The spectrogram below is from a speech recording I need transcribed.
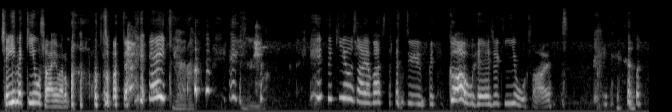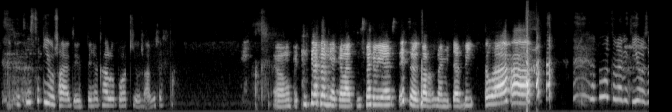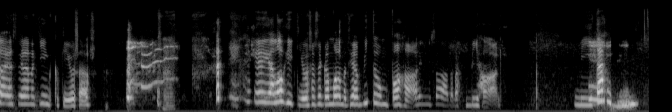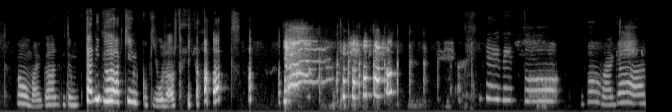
Se ihme kiusaaja varmaan. ei, se kiusaaja vastainen tyyppi. Kauhea se kiusaaja. siis se kiusaajatyyppi, joka haluaa puhua kiusaamisesta. Joo, mun pitää mennä vielä laittaa sen viesti. Se olisi varmaan mitä vittua. Mulla tulee niin kiusaajasta vielä aina kinkkukiusaus. Ei, ja lohikiusaus, joka on molemmat ihan vitun pahaa. Saatana, vihaan. Niitä. Oh my god. Tää niin voi olla kinkkukiusausta. Jaksa. Ei vittu. Oh my god.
